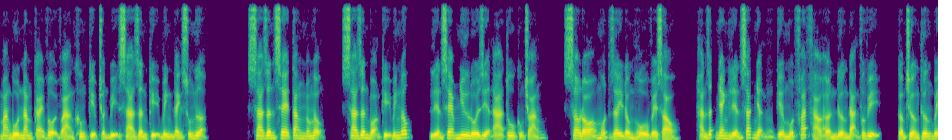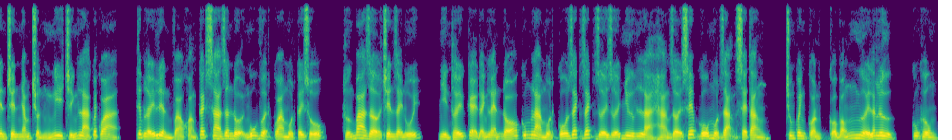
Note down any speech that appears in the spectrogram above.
mang bốn năm cái vội vàng không kịp chuẩn bị xa dân kỵ binh đánh xuống ngựa. Xa dân xe tăng nóng ngộng xa dân bọn kỵ binh ngốc, liền xem như đối diện á tu cũng choáng. Sau đó một giây đồng hồ về sau, hắn rất nhanh liền xác nhận kia một phát pháo ẩn đường đạn phương vị, cầm trường thương bên trên nhắm chuẩn nghi chính là quét qua, tiếp lấy liền vào khoảng cách xa dân đội ngũ vượt qua một cây số, hướng ba giờ trên dây núi nhìn thấy kẻ đánh lén đó cũng là một cô rách rách dưới dưới như là hàng rời xếp gỗ một dạng xe tăng, chung quanh còn có bóng người lắc lư, cũng không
